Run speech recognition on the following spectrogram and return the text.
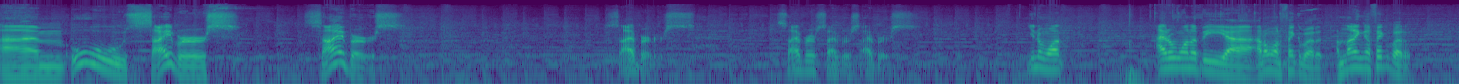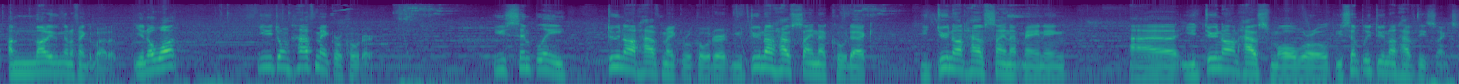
Um, ooh, Cybers. Cybers. Cybers. Cybers, Cybers, Cybers you know what? I don't want to be, uh, I don't want to think about it. I'm not even going to think about it. I'm not even going to think about it. You know what? You don't have Microcoder. You simply do not have Microcoder. You do not have Cynet Codec. You do not have Cynet Mining. Uh, you do not have Small World. You simply do not have these things.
